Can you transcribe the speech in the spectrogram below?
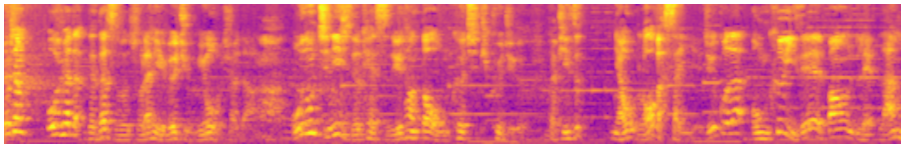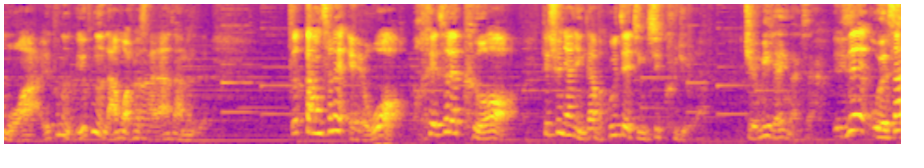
我想我勿晓得搿搭坐坐来有没有球迷，我勿晓得。啊。我从几年前头开始，有趟到虹口去看球，搿天子让我老勿适意，就觉着虹口现在帮蓝蓝魔啊，有可能有可能蓝魔勿晓得啥样啥物事。搿讲出来闲话哦，喊出来口哦，的确让人家勿敢再进去看球了。球迷侪搿样子啊。现在为啥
